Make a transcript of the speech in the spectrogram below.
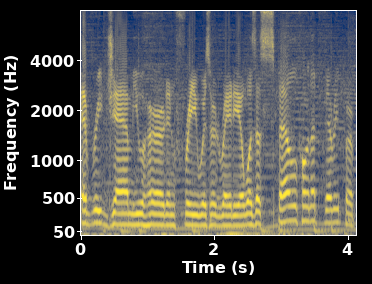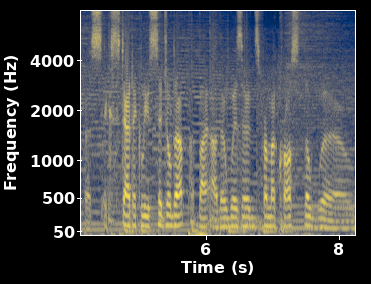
Every jam you heard in Free Wizard Radio was a spell for that very purpose, ecstatically sigiled up by other wizards from across the world.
